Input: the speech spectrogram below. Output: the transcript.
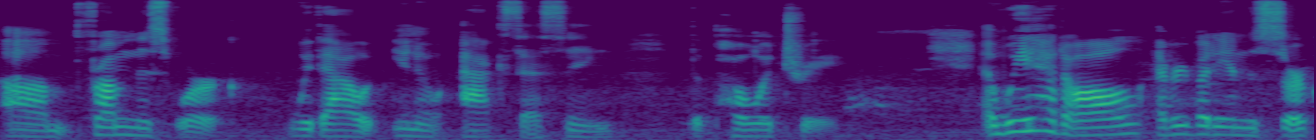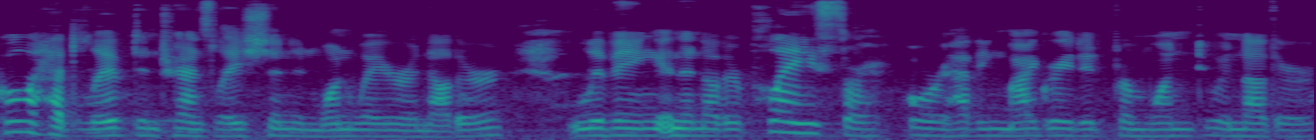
um, from this work without, you know, accessing the poetry. And we had all, everybody in the circle, had lived in translation in one way or another, living in another place or, or having migrated from one to another.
